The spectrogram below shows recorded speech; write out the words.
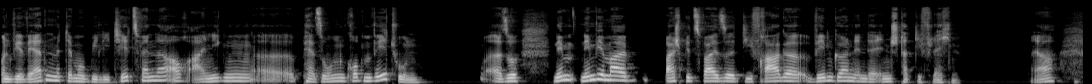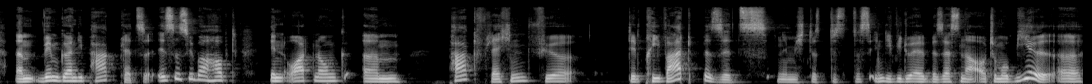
Und wir werden mit der Mobilitätswende auch einigen äh, Personengruppen wehtun. Also nehm, nehmen wir mal beispielsweise die Frage, wem gehören in der Innenstadt die Flächen? Ja, ähm, wem gehören die Parkplätze? Ist es überhaupt in Ordnung, ähm, Parkflächen für den Privatbesitz, nämlich das, das, das individuell besessene Automobil, äh,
